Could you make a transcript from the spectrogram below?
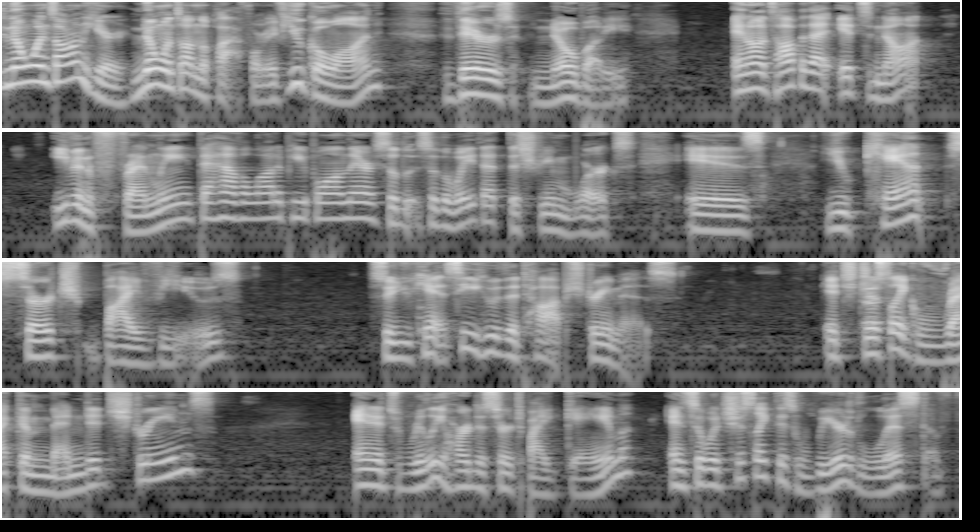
no one's on here. No one's on the platform. If you go on, there's nobody. And on top of that, it's not even friendly to have a lot of people on there. So, the, so the way that the stream works is you can't search by views, so you can't see who the top stream is. It's just like recommended streams, and it's really hard to search by game. And so it's just like this weird list of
